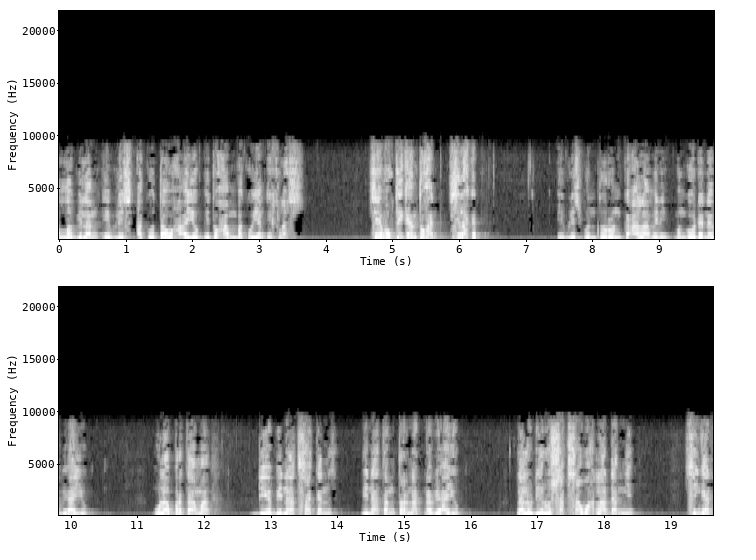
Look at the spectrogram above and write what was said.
Allah bilang iblis, aku tahu Ayub itu hambaku yang ikhlas. Saya buktikan Tuhan, silahkan. Iblis pun turun ke alam ini menggoda Nabi Ayub. Mula pertama dia binasakan binatang ternak Nabi Ayub. Lalu dirusak sawah ladangnya. Sehingga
